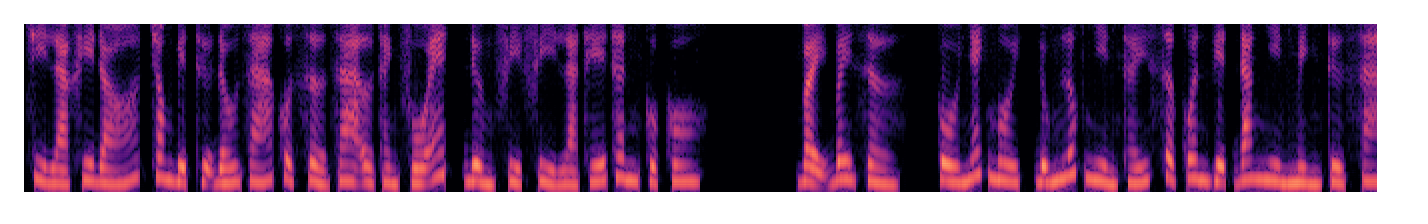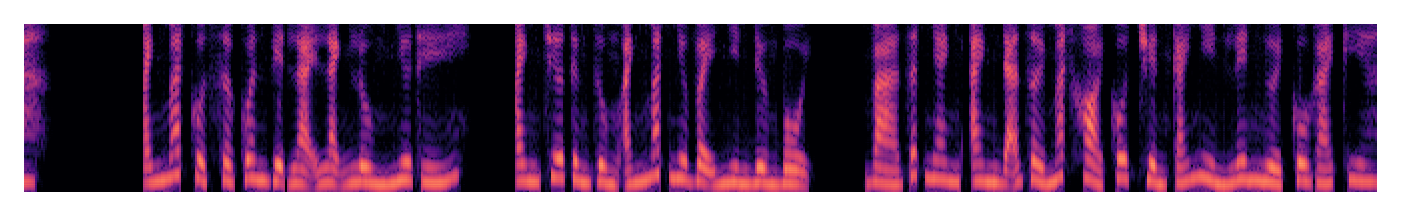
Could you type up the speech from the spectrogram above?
Chỉ là khi đó, trong biệt thự đấu giá của sở ra ở thành phố S, đường phỉ phỉ là thế thân của cô. Vậy bây giờ, cô nhếch môi, đúng lúc nhìn thấy sở quân Việt đang nhìn mình từ xa. Ánh mắt của sở quân Việt lại lạnh lùng như thế. Anh chưa từng dùng ánh mắt như vậy nhìn đường bội. Và rất nhanh anh đã rời mắt khỏi cô chuyển cái nhìn lên người cô gái kia.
